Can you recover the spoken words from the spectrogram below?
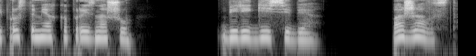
и просто мягко произношу «Береги себя, пожалуйста».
